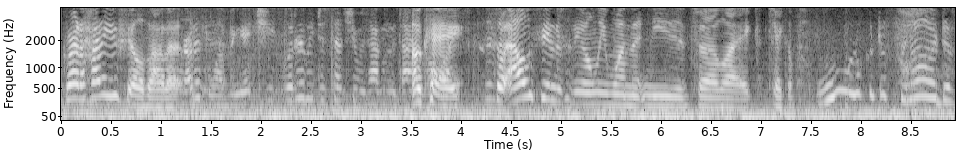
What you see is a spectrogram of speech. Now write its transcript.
Greta, how do you feel about it? Greta's loving it. She's literally just said she was having the time. of her Okay, life. so Alexandra's the only one that needed to like take a. Ooh, look at the flood!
